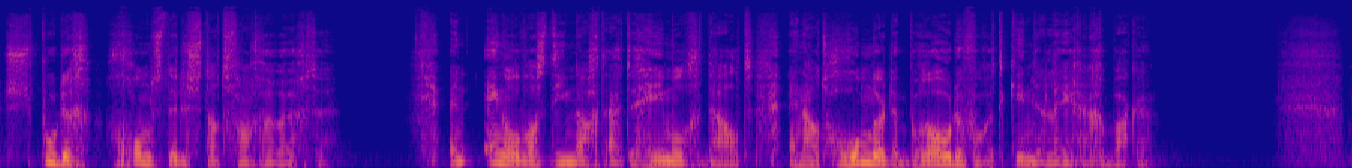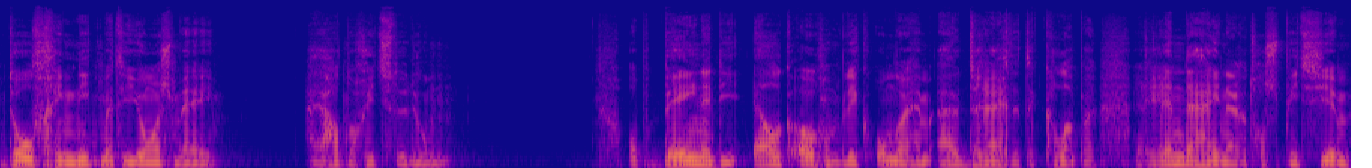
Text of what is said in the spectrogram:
Spoedig gonsde de stad van geruchten. Een engel was die nacht uit de hemel gedaald en had honderden broden voor het kinderleger gebakken. Dolf ging niet met de jongens mee. Hij had nog iets te doen. Op benen die elk ogenblik onder hem uitdreigden te klappen, rende hij naar het hospitium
